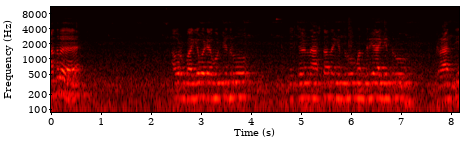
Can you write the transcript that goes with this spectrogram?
ಆದ್ರೆ ಅವರು ಬಾಗೇವಾಡಿಯಾಗ ಹುಟ್ಟಿದ್ರು ಬಿಚ್ಚಣ್ಣ ಆಸ್ಥಾನಾಗಿದ್ದರು ಮಂತ್ರಿ ಆಗಿದ್ರು ಕ್ರಾಂತಿ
